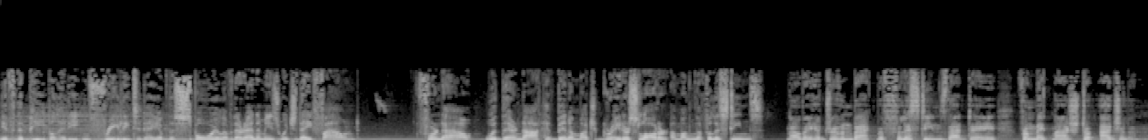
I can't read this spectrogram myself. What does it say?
if the people had eaten freely today of the spoil of their enemies which they found. For now, would there not have been a much greater slaughter among the Philistines? Now they had driven back the Philistines that day from Michmash to Aijalon.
